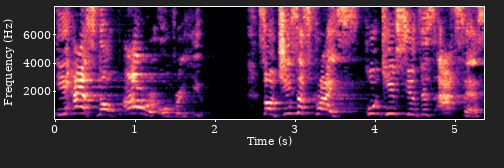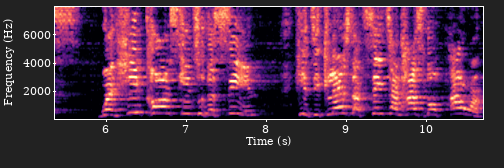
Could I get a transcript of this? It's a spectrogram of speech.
He has no power over you. So Jesus Christ, who gives you this access, when he comes into the scene, he declares that Satan has no power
